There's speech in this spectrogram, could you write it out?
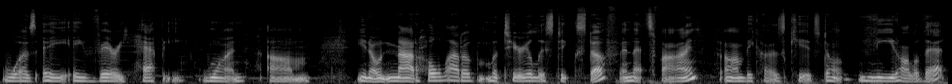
was a, a very happy one. Um, you know, not a whole lot of materialistic stuff, and that's fine um, because kids don't need all of that.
